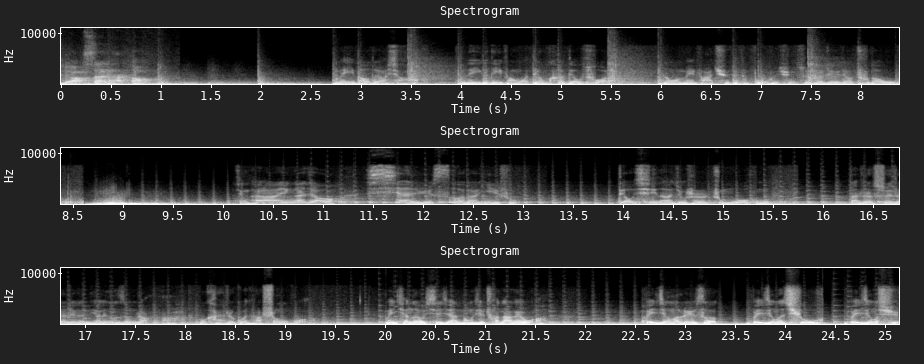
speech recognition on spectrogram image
需要三十二刀，每一刀都要想好，哪个地方我雕刻雕错了，那我没法去给它补回去，所以说这个叫出刀无悔。景泰蓝应该叫限于色的艺术，雕漆呢就是中国红，但是随着这个年龄的增长啊，我开始观察生活。每天都有新鲜的东西传达给我，北京的绿色，北京的秋，北京的雪，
